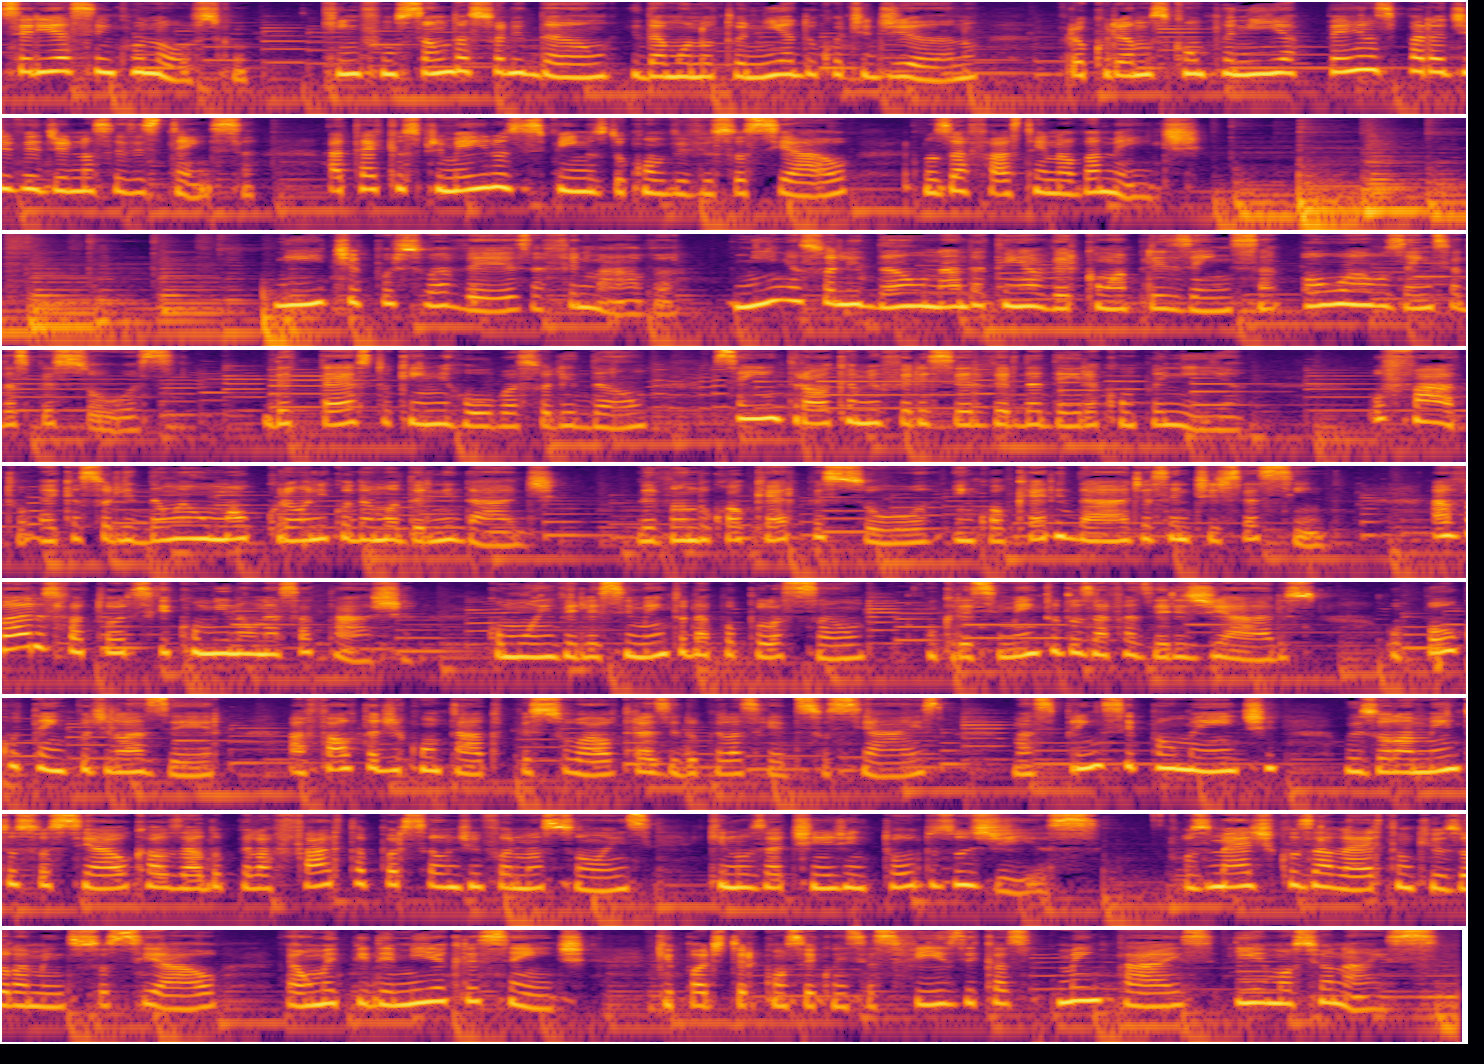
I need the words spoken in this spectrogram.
Seria assim conosco, que em função da solidão e da monotonia do cotidiano, procuramos companhia apenas para dividir nossa existência, até que os primeiros espinhos do convívio social nos afastem novamente. Nietzsche, por sua vez, afirmava: Minha solidão nada tem a ver com a presença ou a ausência das pessoas. Detesto quem me rouba a solidão, sem em troca me oferecer verdadeira companhia. O fato é que a solidão é um mal crônico da modernidade, levando qualquer pessoa, em qualquer idade, a sentir-se assim. Há vários fatores que culminam nessa taxa, como o envelhecimento da população, o crescimento dos afazeres diários, o pouco tempo de lazer, a falta de contato pessoal trazido pelas redes sociais, mas principalmente o isolamento social causado pela farta porção de informações que nos atingem todos os dias. Os médicos alertam que o isolamento social é uma epidemia crescente que pode ter consequências físicas, mentais e emocionais.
